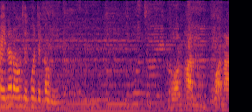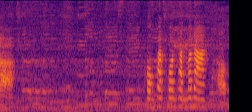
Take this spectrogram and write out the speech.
รนะร้องเสียงคนจากเกาหลีพรพันธ์วนา ของพัดพรพันธ์วนา ครับ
